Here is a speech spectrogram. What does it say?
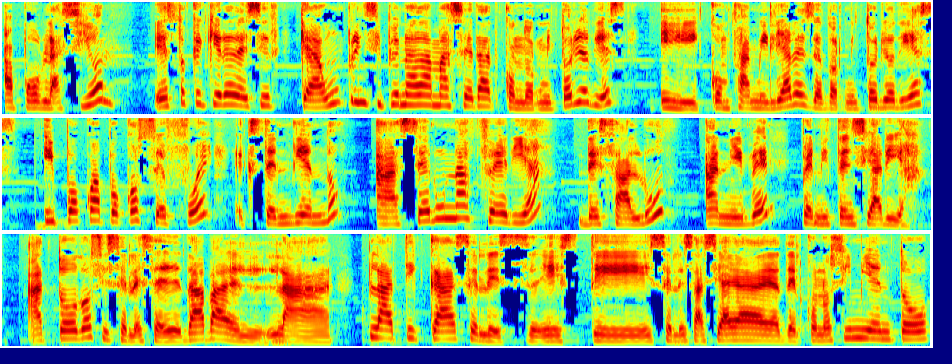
a población. ¿Esto qué quiere decir? Que a un principio nada más era con dormitorio 10 y con familiares de dormitorio 10 y poco a poco se fue extendiendo a hacer una feria de salud a nivel penitenciaria a todos y se les eh, daba la plática, se les este se les hacía del conocimiento,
